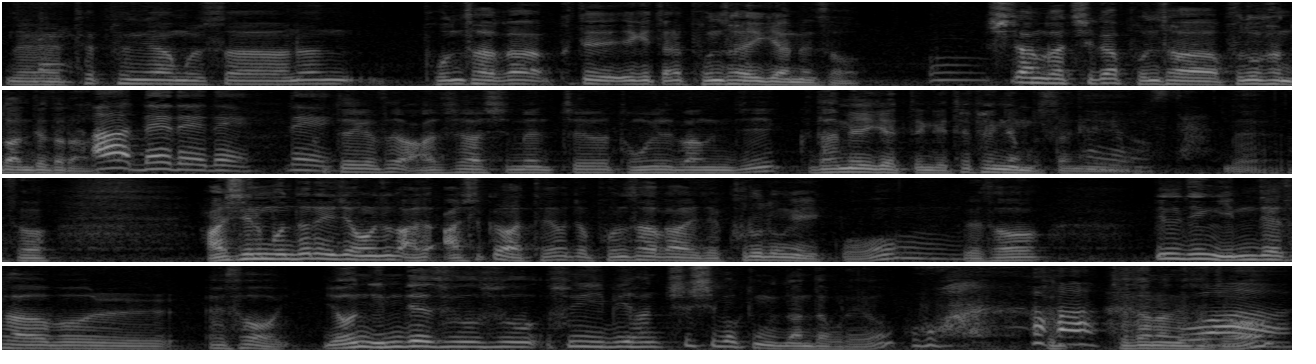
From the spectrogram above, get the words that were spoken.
네, 네. 태평양 물산은 본사가 그때 얘기했잖아요. 본사 얘기하면서 음. 시장 가치가 본사 부동산도 안 되더라. 아, 네, 네, 네. 네. 그때 그래서 아시아 시멘트, 동일 방지, 그다음에 얘기했던 게 태평양 물산이에요. 태평양 물산. 네, 그래서 아시는 분들은 이제 어느 정도 아, 실것 같아요. 저 본사가 이제 구로동에 있고 음. 그래서 빌딩 임대 사업을 해서 연 임대 수, 수 입이 한 70억 정도 난다고 그래요. 대, 단한 회사죠.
